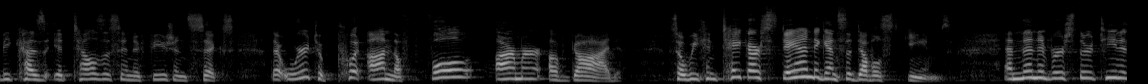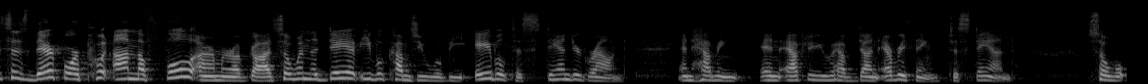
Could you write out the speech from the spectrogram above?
Because it tells us in Ephesians 6 that we're to put on the full armor of God so we can take our stand against the devil's schemes. And then in verse 13 it says, Therefore put on the full armor of God, so when the day of evil comes, you will be able to stand your ground, and having and after you have done everything to stand. So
